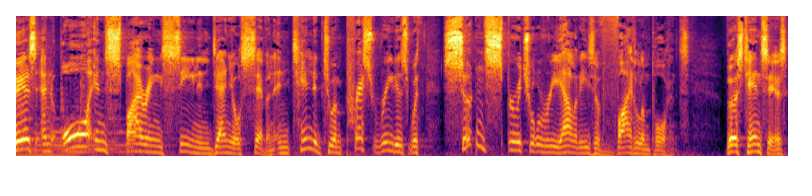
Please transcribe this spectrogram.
There's an awe inspiring scene in Daniel 7 intended to impress readers with certain spiritual realities of vital importance. Verse 10 says,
